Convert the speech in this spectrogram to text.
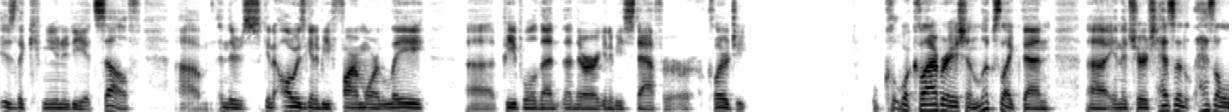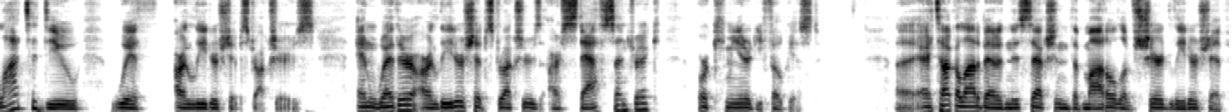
is the community itself, um, and there's to always going to be far more lay uh, people than, than there are going to be staff or, or clergy. What collaboration looks like then uh, in the church has a has a lot to do with our leadership structures. and whether our leadership structures are staff centric or community focused. Uh, I talk a lot about in this section the model of shared leadership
